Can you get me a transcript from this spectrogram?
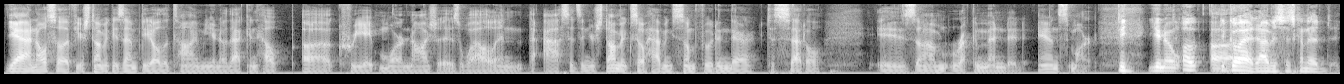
Yeah, and also if your stomach is empty all the time, you know that can help uh, create more nausea as well, and the acids in your stomach. So having some food in there to settle is um, recommended and smart. Did, you know? Oh, uh, go ahead. I was just going to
